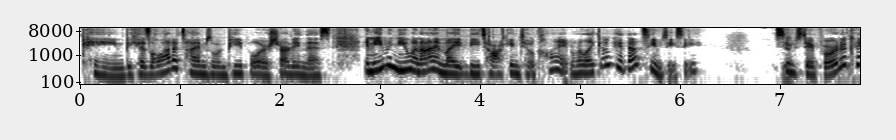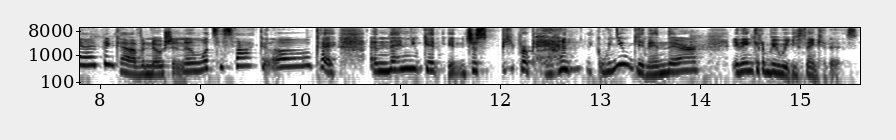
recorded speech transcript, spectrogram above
pain because a lot of times when people are starting this and even you and I might be talking to a client we're like okay that seems easy. Seems yep. straightforward. Okay I think I have a notion. And what's the stack? Oh okay. And then you get in just be prepared. Like when you get in there it ain't going to be what you think it is.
